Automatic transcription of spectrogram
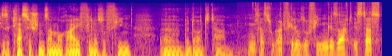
diese klassischen Samurai-Philosophien äh, bedeutet haben. Jetzt hast du gerade Philosophien gesagt. Ist das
